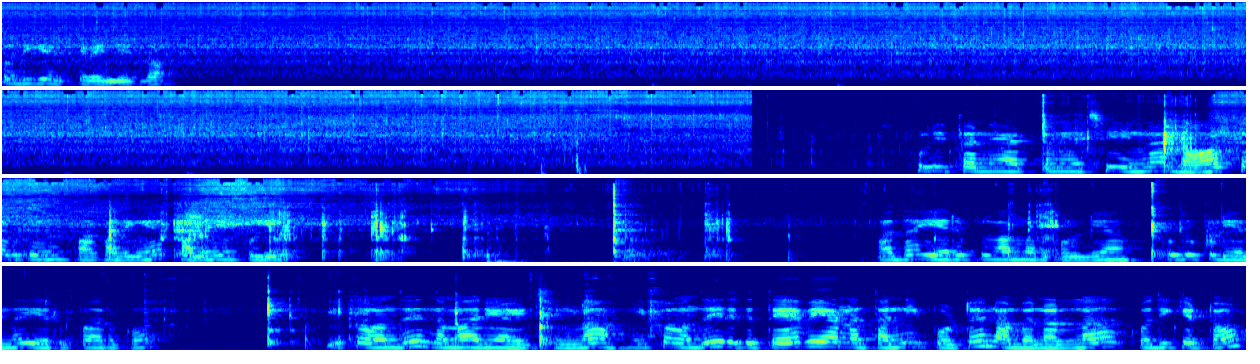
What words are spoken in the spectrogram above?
கொதிக்க வைக்க வேண்டியதுதான். புளி தண்ணி ஆட் பண்ணியாச்சு என்ன டார்க் இருக்குதுன்னு பார்க்காதீங்க பழைய புளி. அதுதான் எருப்பு இல்லாமல் இருக்கும் இல்லையா? புது புளி இருந்தால் எருப்பாக இருக்கும். இப்போ வந்து இந்த மாதிரி ஆயிடுச்சுங்களா? இப்போ வந்து இதுக்கு தேவையான தண்ணி போட்டு நம்ம நல்லா கொதிக்கட்டும்.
